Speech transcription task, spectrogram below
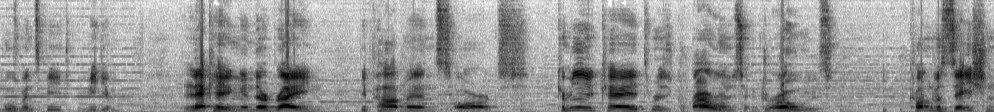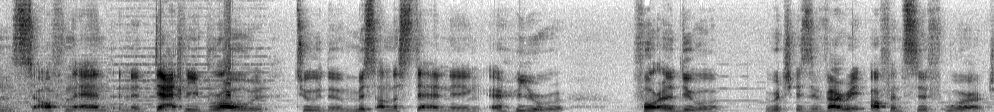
movement speed medium. Lacking in their brain, departments orcs. Communicate with groans and growls. Conversations often end in a deadly brawl to the misunderstanding a hero for a duel, which is a very offensive word.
